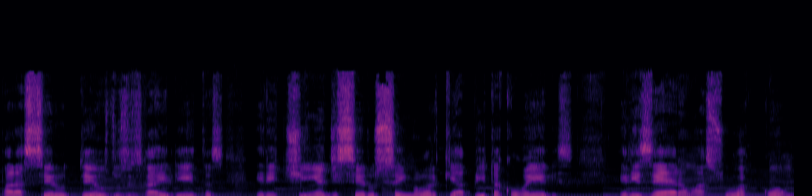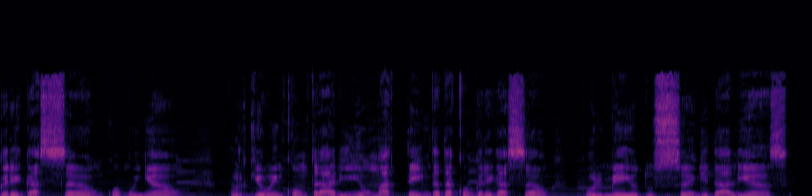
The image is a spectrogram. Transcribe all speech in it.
Para ser o Deus dos israelitas, ele tinha de ser o Senhor que habita com eles. Eles eram a sua congregação, comunhão, porque o encontrariam na tenda da congregação por meio do sangue da aliança.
